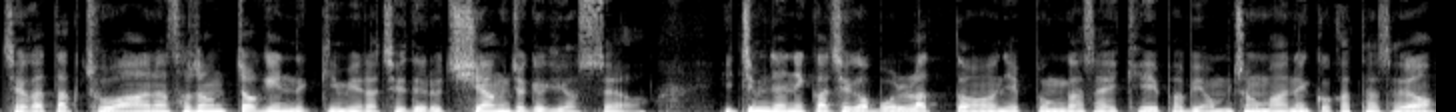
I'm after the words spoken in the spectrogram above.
제가 딱 좋아하는 서정적인 느낌이라 제대로 취향 저격이었어요. 이쯤 되니까 제가 몰랐던 예쁜 가사의 케이팝이 엄청 많을 것 같아서요.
